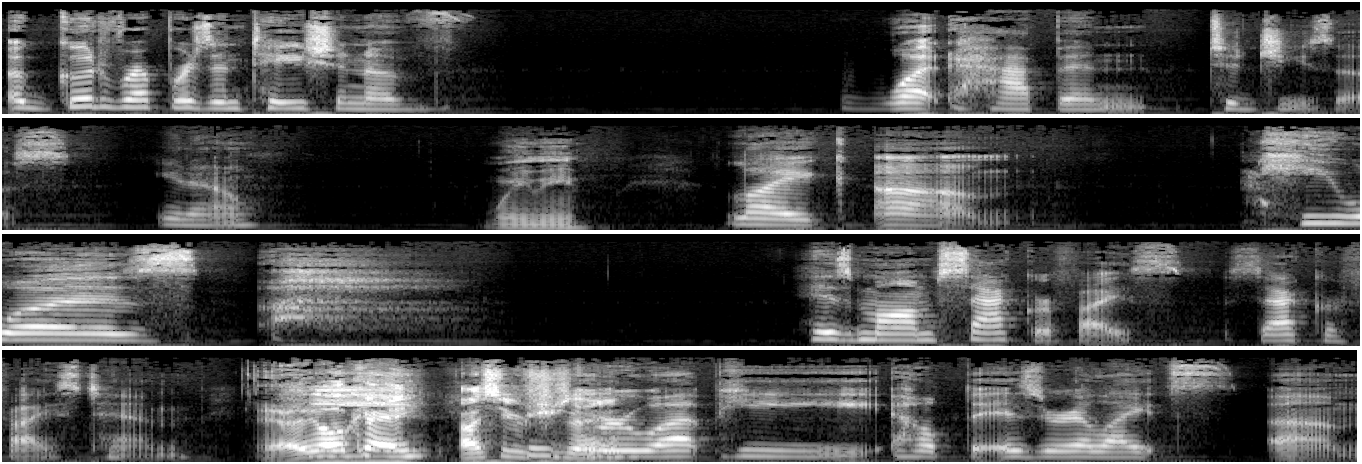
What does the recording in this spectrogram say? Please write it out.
a good representation of what happened to Jesus. You know, What do you mean? like um he was his mom sacrificed sacrificed him He- okay, I see what he you're saying. grew up he helped the israelites um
